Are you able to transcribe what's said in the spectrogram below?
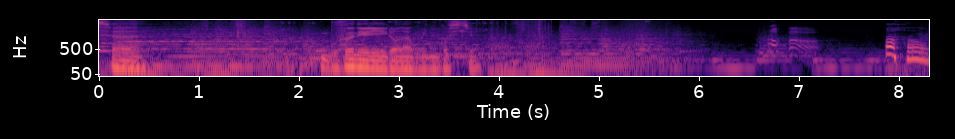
대체 무슨 일이 일어나고 있는 것이지? 어허.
